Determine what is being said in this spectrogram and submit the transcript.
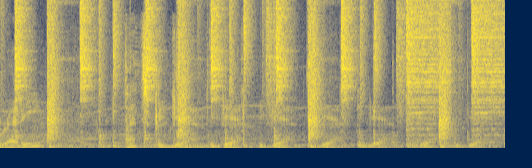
Ready? Let's begin. Begin, begin, begin, begin, begin, begin.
